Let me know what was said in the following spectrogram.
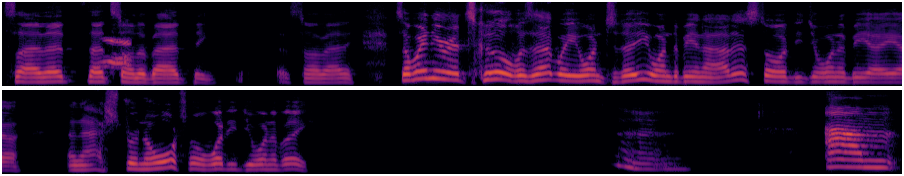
So that's that's not a bad thing. That's not a bad thing. So when you were at school, was that what you wanted to do? You wanted to be an artist or did you want to be a uh, an astronaut or what did you want to be? Hmm. Um,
